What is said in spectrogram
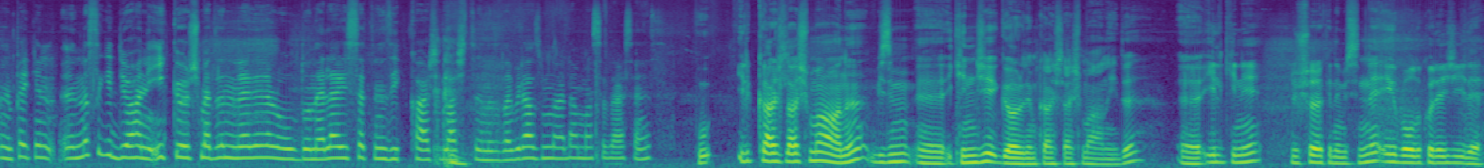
Ee, Peki e, nasıl gidiyor? Hani ilk görüşmede neler oldu? Neler hissettiniz ilk karşılaştığınızda? Biraz bunlardan bahsederseniz. İlk karşılaşma anı bizim e, ikinci gördüğüm karşılaşma anıydı. E, ilkini Düşler Akademisi'nde Eyüboğlu Koleji ile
